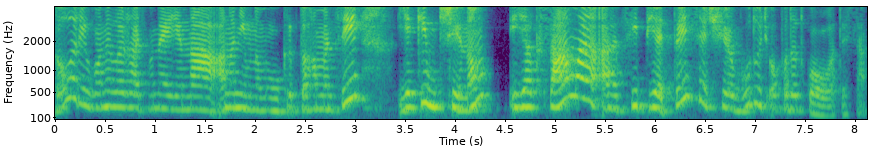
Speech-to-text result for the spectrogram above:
доларів, вони лежать в неї на анонімному криптогаманці. Яким чином і як саме е, ці 5 тисяч будуть оподатковуватися?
